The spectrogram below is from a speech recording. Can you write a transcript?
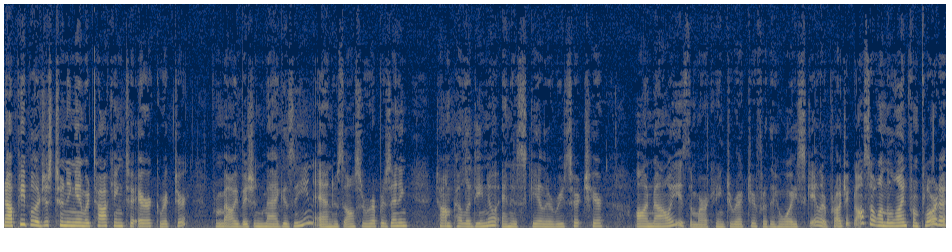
Now, people are just tuning in. We're talking to Eric Richter from Maui Vision Magazine, and who's also representing Tom Paladino and his Scalar Research here on Maui. Is the marketing director for the Hawaii Scalar Project. Also on the line from Florida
